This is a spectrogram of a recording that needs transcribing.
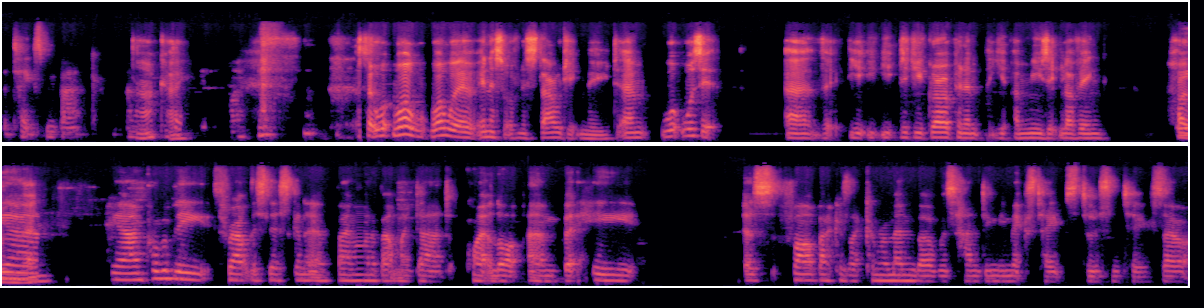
that takes me back. Um, okay. So while while we're in a sort of nostalgic mood, um, what was it uh, that you, you, did you grow up in a, a music loving home yeah. then? Yeah, I'm probably throughout this list going to bang on about my dad quite a lot. Um, but he, as far back as I can remember, was handing me mixtapes to listen to. So,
